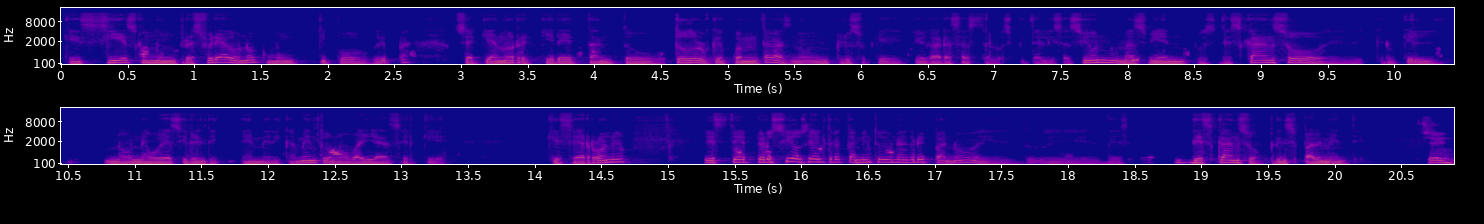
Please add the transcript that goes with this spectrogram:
que sí es como un resfriado, ¿no? Como un tipo gripa, o sea que ya no requiere tanto todo lo que comentabas, ¿no? Incluso que llegaras hasta la hospitalización, más bien pues descanso, eh, creo que el, no, no voy a decir el, de, el medicamento, no vaya a hacer que, que sea erróneo. Este, pero sí, o sea, el tratamiento de una gripa, ¿no? Eh, eh, descanso principalmente. Sí.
